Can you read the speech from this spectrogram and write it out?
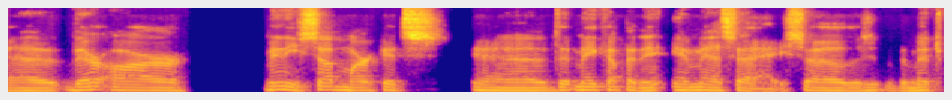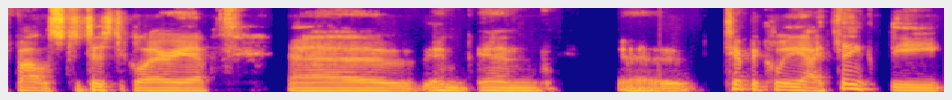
uh, there are many submarkets uh, that make up an MSA. So the, metropolitan statistical area, uh, and and uh, typically, I think the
